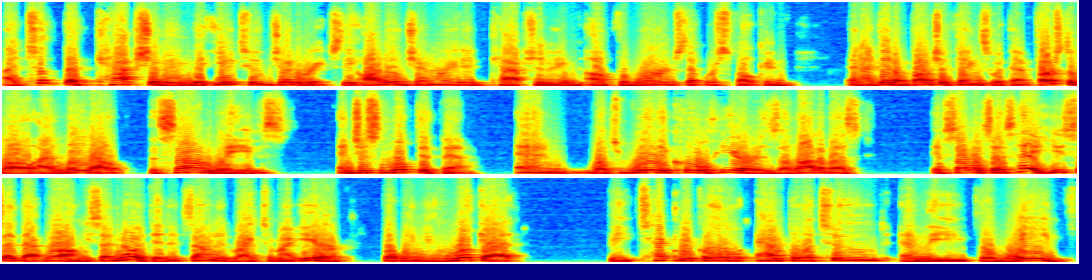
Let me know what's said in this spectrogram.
I took the captioning that YouTube generates, the auto-generated captioning of the words that were spoken, and I did a bunch of things with them. First of all, I laid out the sound waves and just looked at them. And what's really cool here is a lot of us, if someone says, hey, you said that wrong, you said, no, it didn't. It sounded right to my ear. But when you look at the technical amplitude and the, the wave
